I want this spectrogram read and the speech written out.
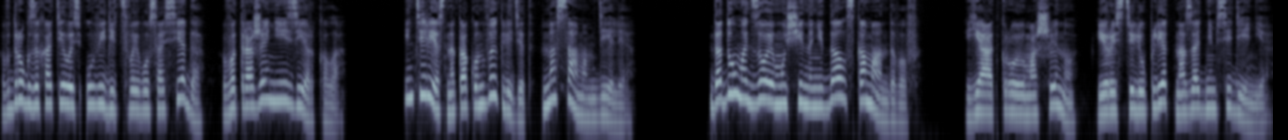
вдруг захотелось увидеть своего соседа в отражении зеркала? Интересно, как он выглядит на самом деле. Додумать Зое мужчина не дал, скомандовав. «Я открою машину и расстелю плед на заднем сиденье.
